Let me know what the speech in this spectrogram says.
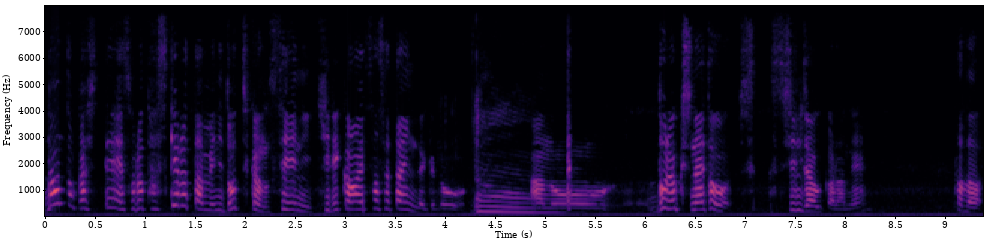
なんとかして、それを助けるためにどっちかの性に切り替えさせたいんだけど、うん。あのー、努力しないとし死んじゃうからね。ただ、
